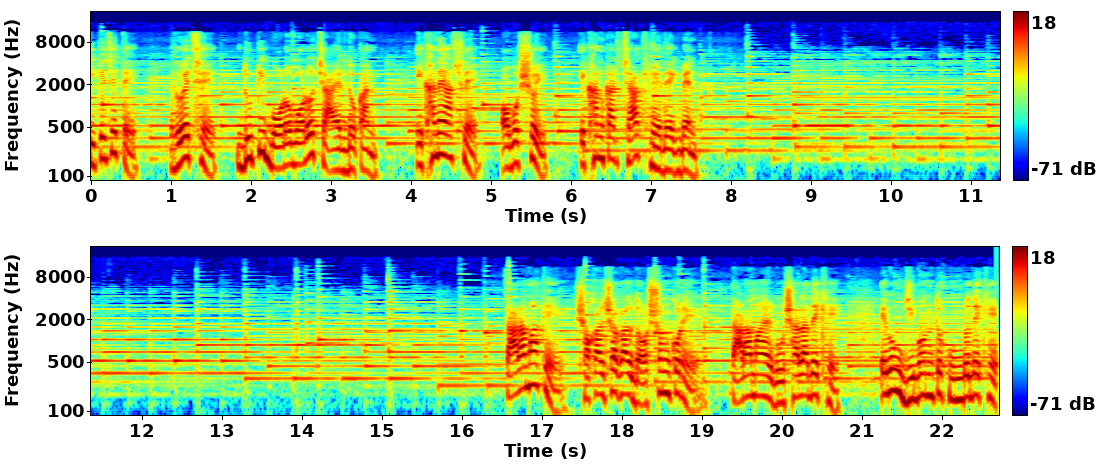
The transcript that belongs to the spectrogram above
দিকে যেতে রয়েছে দুটি বড় বড় চায়ের দোকান। এখানে আসলে অবশ্যই এখানকার চা খেয়ে দেখবেন। তারামাকে সকাল সকাল দর্শন করে তারামায়ের গোশালা দেখে এবং জীবন্ত কুণ্ড দেখে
